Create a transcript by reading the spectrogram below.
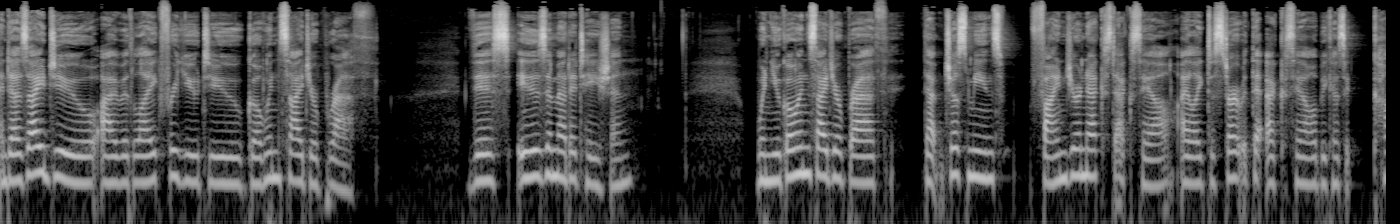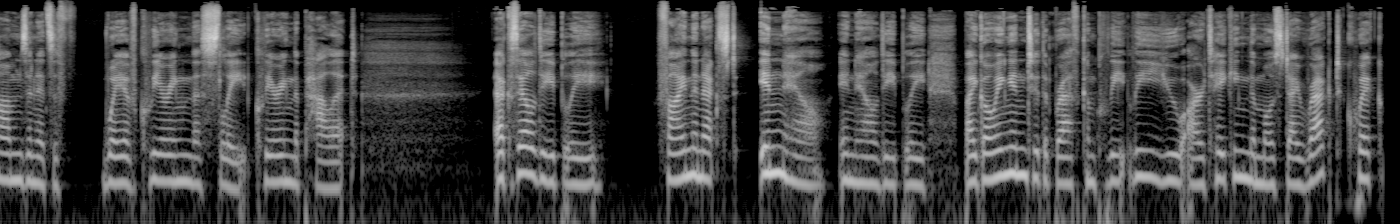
And as I do, I would like for you to go inside your breath. This is a meditation. When you go inside your breath, that just means find your next exhale. I like to start with the exhale because it comes and it's a way of clearing the slate, clearing the palate. Exhale deeply. Find the next inhale. Inhale deeply. By going into the breath completely, you are taking the most direct, quick,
